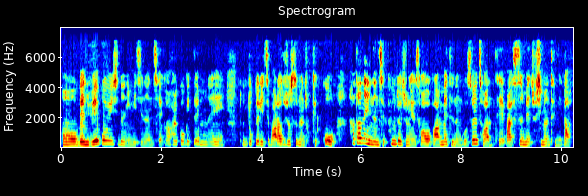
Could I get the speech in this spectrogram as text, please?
어, 맨 위에 보이시는 이미지는 제가 할 거기 때문에 눈독 들이지 말아주셨으면 좋겠고 하단에 있는 제품들 중에서 마음에 드는 것을 저한테 말씀해 주시면 됩니다.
